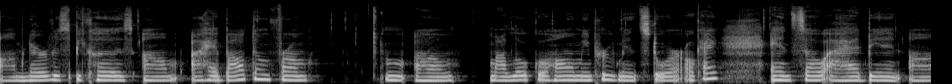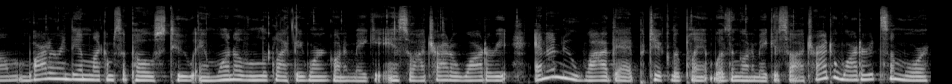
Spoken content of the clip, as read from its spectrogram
um, nervous because, um, I had bought them from, um, my local home improvement store. Okay. And so I had been um, watering them like I'm supposed to, and one of them looked like they weren't going to make it. And so I tried to water it, and I knew why that particular plant wasn't going to make it. So I tried to water it some more.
